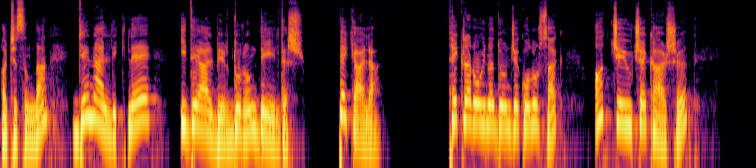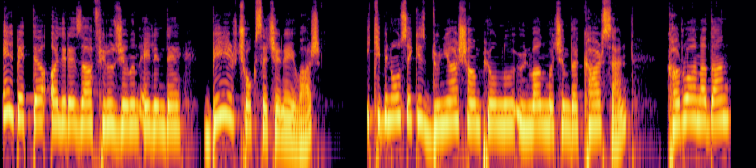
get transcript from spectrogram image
açısından genellikle ideal bir durum değildir. Pekala. Tekrar oyuna dönecek olursak at C3'e karşı elbette Ali Reza Firuzcan'ın elinde birçok seçeneği var. 2018 Dünya Şampiyonluğu ünvan maçında Carlsen, Caruana'dan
